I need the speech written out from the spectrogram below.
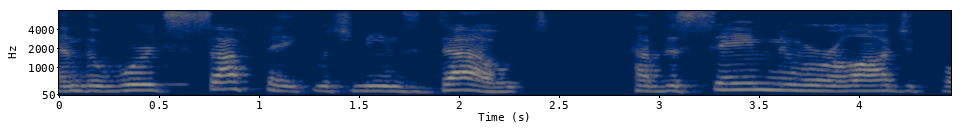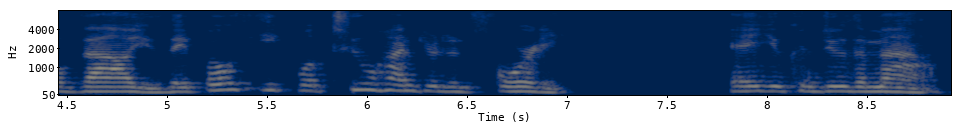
and the word Safek, which means doubt, have the same numerological value. They both equal 240. Okay, you can do the math.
